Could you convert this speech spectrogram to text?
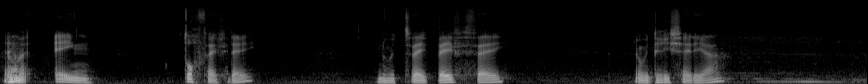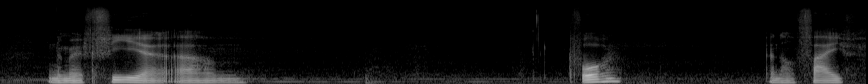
Ja. Nummer 1, toch VVD. Nummer 2, PVV. Nummer 3, CDA. Nummer 4, ehm Forum. En dan 5,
